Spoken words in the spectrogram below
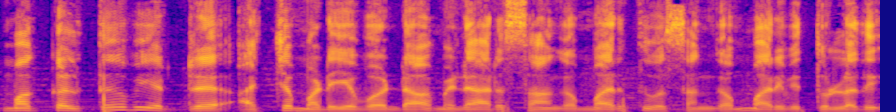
மக்கள் தேவையற்ற அச்சமடைய வேண்டாம் என அரசாங்க மருத்துவ சங்கம் அறிவித்துள்ளது.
